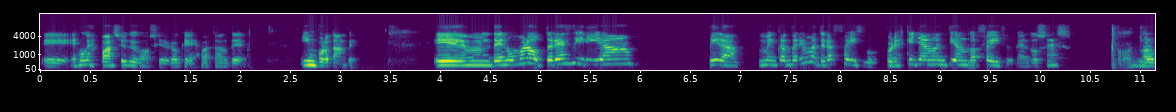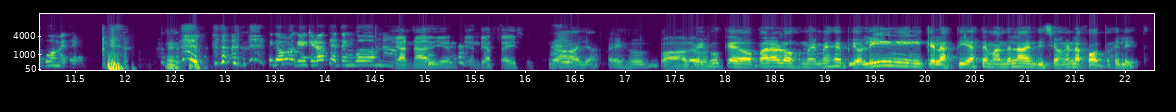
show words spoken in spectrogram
eh, es un espacio que considero que es bastante importante. Em, de número tres diría, mira, me encantaría meter a Facebook, pero es que ya no entiendo a Facebook, entonces no lo puedo meter. es como que creo que tengo dos nada. Ya nadie entiende a Facebook. No, ya Facebook. Vale, bueno. Facebook quedó para los memes de Piolín y que las tías te manden la bendición en las fotos y listo.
